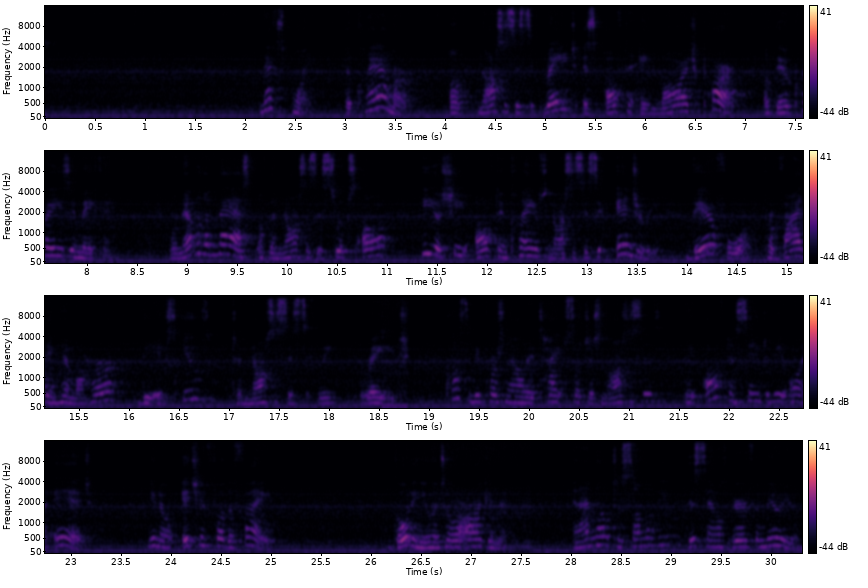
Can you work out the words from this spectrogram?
Next point the clamor of narcissistic rage is often a large part of their crazy making. Whenever the mask of the narcissist slips off, he or she often claims narcissistic injury, therefore providing him or her the excuse to narcissistically rage. Cluster B personality types such as narcissists, they often seem to be on edge, you know, itching for the fight, goading you into an argument. And I know to some of you, this sounds very familiar.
